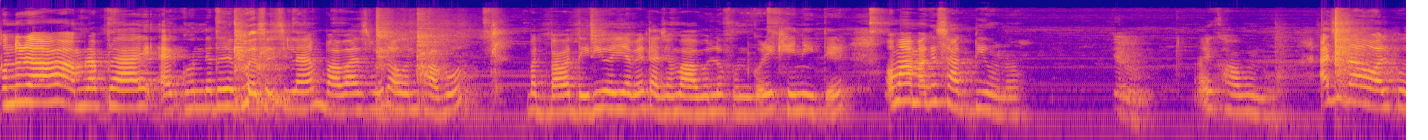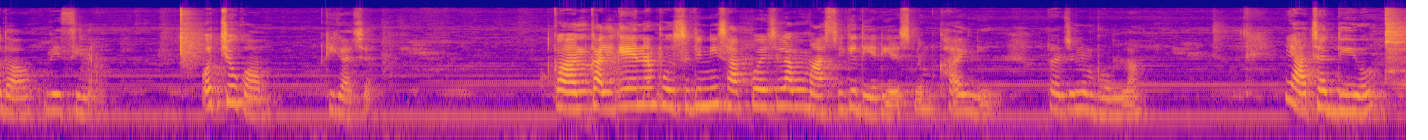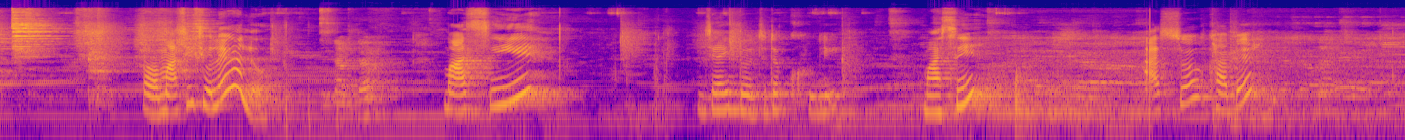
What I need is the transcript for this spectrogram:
বন্ধুরা আমরা প্রায় এক ঘণ্টা ধরে বসেছিলাম। বাবা আসবে তখন খাব। বাট বাবা দেরি হয়ে যাবে তার জন্য বাবা বলল ফোন করে খেয়ে নিতে। ও মা আমাকে শাক দিও না। আমি খাব না। আচ্ছা দাও অল্প দাও বেশি না। ওর চেয়েও কম। ঠিক আছে। কারণ কালকে না পরশু দিনই শাক করেছিলাম আমি মাসিকে দিয়ে দিয়েছিলাম খাইনি। তার জন্য বললাম। এই আচার দিও। বাবা মাসি চলে গেল? মাসি? যাই দরজাটা খুলি। মাসি? আসো খাবে?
